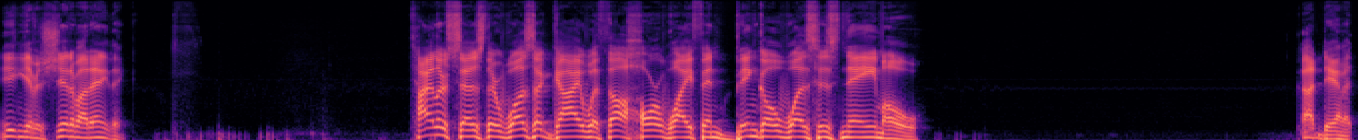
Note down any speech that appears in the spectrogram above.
he can give a shit about anything. Tyler says there was a guy with a whore wife and bingo was his name. Oh. God damn it.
